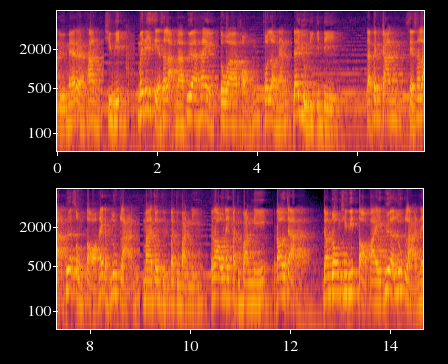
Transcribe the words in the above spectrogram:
หรือแม้แต่กระทั่งชีวิต ไม่ได้เสียสละมาเพื่อให้ตัวของคนเหล่านั้นได้อยู่ดีกินดี แต่เป็นการเสียสละเพื่อส่งต่อให้กับลูกหลานมาจนถึงปัจจุบันนี้ เราในปัจจุบันนี้เราจะดำรงชีวิตต่อไปเพื่อลูกหลานใน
